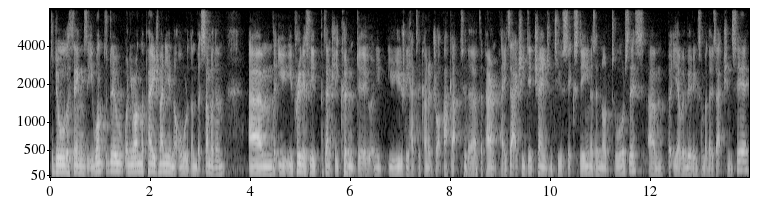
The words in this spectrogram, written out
to do all the things that you want to do when you're on the page menu, not all of them, but some of them, um, that you, you previously potentially couldn't do, and you, you usually had to kind of drop back up to the, the parent page. That actually did change in 2.16 as a nod towards this, um, but yeah, we're moving some of those actions here.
